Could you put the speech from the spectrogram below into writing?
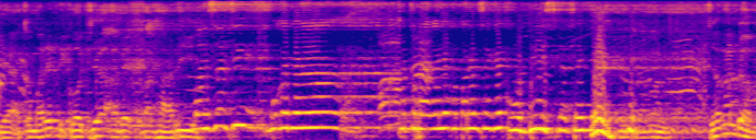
ya kemarin di Koja ada empat hari Masa sih, bukannya keterangannya kemarin saya kayak kudis katanya. Eh, jangan. Jangan dong.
